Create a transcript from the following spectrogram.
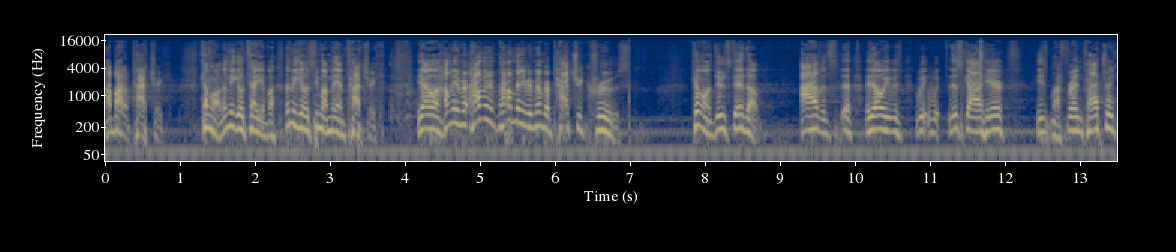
How about it, Patrick? Come on, let me go tell you about, let me go see my man Patrick. Yeah, well, how, many, how, many, how many remember Patrick Cruz? Come on, dude, stand up. I have a, uh, you know, was, we, we, this guy here, he's my friend Patrick.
